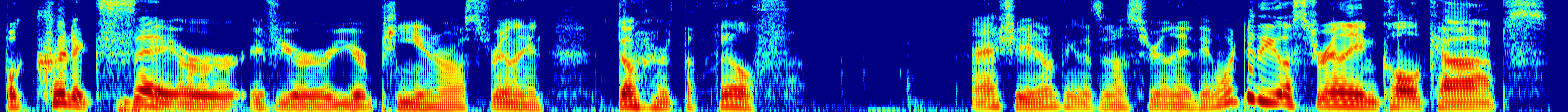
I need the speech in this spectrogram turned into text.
But critics say, or if you're European or Australian, don't hurt the filth. Actually, I don't think that's an Australian thing. What do the Australian call cops?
